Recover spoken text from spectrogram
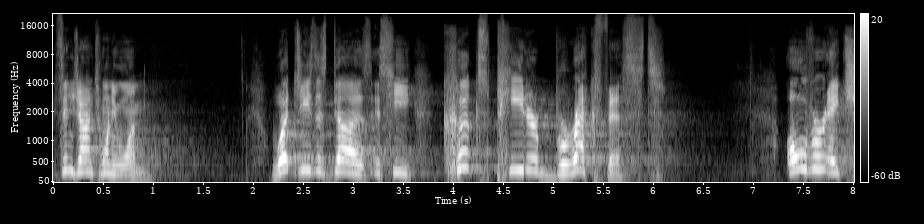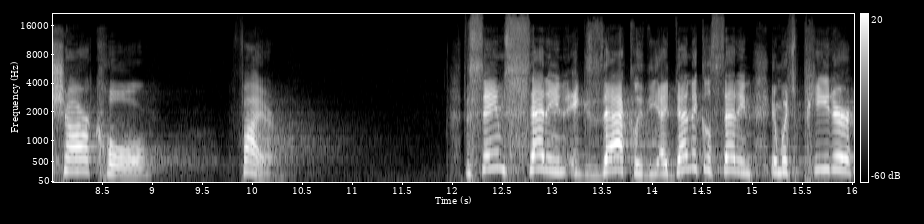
It's in John 21. What Jesus does is he cooks Peter breakfast over a charcoal fire. The same setting, exactly, the identical setting in which Peter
